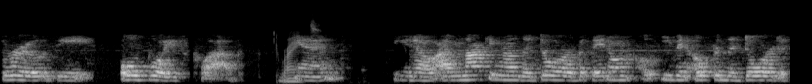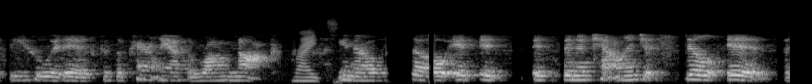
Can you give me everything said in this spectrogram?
through the old boys club. Right. And, you know, I'm knocking on the door, but they don't even open the door to see who it is because apparently I have the wrong knock, right. you know. So it, it's, it's been a challenge. It still is a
